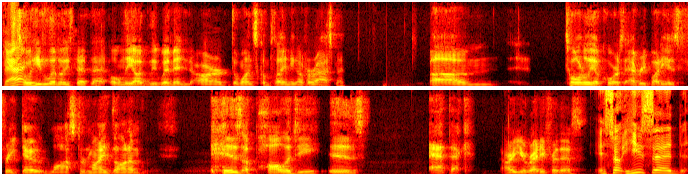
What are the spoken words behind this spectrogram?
That So he literally said that only ugly women are the ones complaining of harassment. Um, totally, of course, everybody is freaked out, lost their minds on him. His apology is epic. Are you ready for this? so he said,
